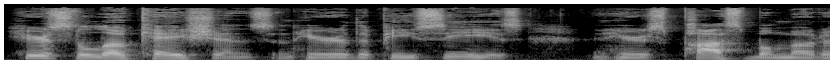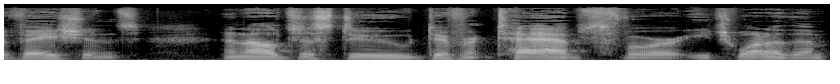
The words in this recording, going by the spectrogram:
here's the locations and here are the PCs and here's possible motivations. And I'll just do different tabs for each one of them.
